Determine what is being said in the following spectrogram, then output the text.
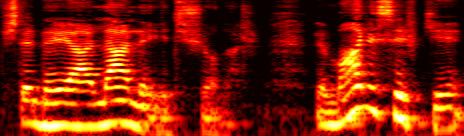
işte değerlerle yetişiyorlar. Ve maalesef ki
